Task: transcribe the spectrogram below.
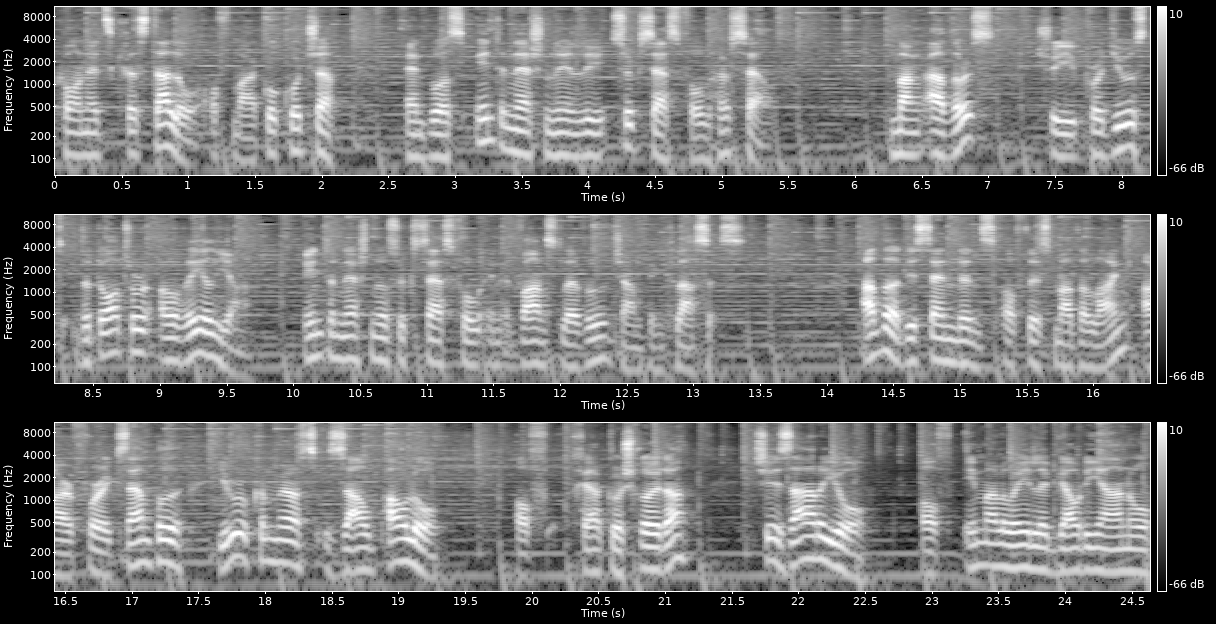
Cornet's Cristallo of Marco Kutscher and was internationally successful herself. Among others, she produced the daughter Aurelia, international successful in advanced level jumping classes. Other descendants of this mother line are, for example, Eurocommerce Sao Paulo of Gerco Schröder, Cesario of Emanuele Gaudiano,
